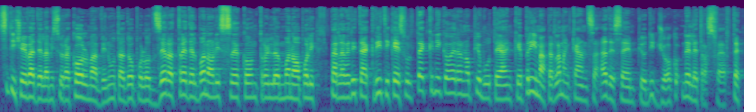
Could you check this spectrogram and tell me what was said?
Si diceva della misura colma avvenuta dopo lo 0-3 del Bonolis contro il Monopoli. Per la verità critiche sul tecnico erano piovute anche prima per la mancanza, ad esempio, di gioco nelle trasferte.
